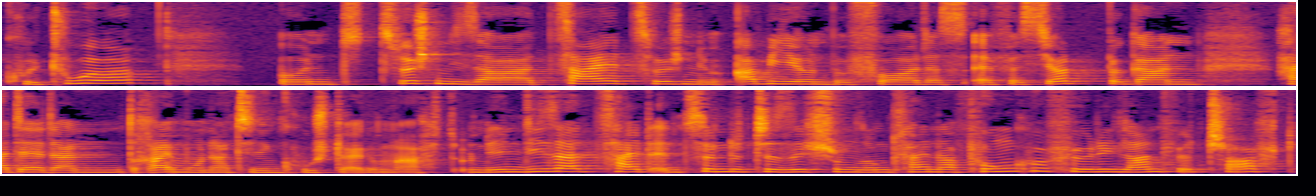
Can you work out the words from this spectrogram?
Kultur. Und zwischen dieser Zeit, zwischen dem Abi und bevor das FSJ begann, hat er dann drei Monate den Kuhstall gemacht. Und in dieser Zeit entzündete sich schon so ein kleiner Funke für die Landwirtschaft.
